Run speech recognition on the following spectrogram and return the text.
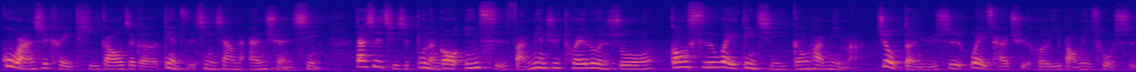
固然是可以提高这个电子信箱的安全性，但是其实不能够因此反面去推论说，公司未定期更换密码就等于是未采取合理保密措施。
